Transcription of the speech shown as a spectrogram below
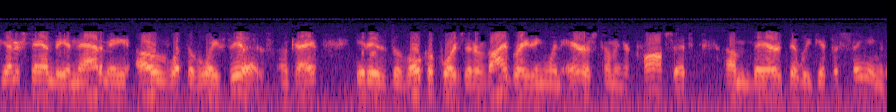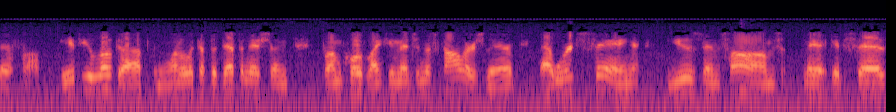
You understand the anatomy of what the voice is, okay, it is the vocal cords that are vibrating when air is coming across it. Um, there that we get the singing there from. If you look up and want to look up the definition from quote like you mentioned the scholars there, that word sing used in Psalms, it says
